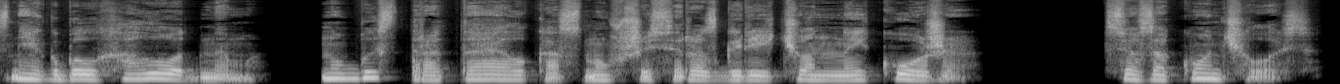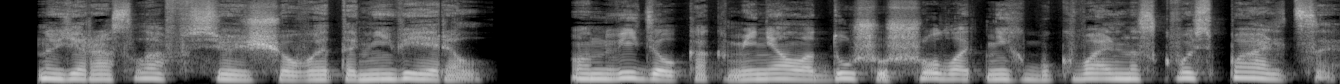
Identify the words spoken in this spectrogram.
Снег был холодным, но быстро таял, коснувшись разгоряченной кожи. Все закончилось, но Ярослав все еще в это не верил. Он видел, как меняла душу шел от них буквально сквозь пальцы,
